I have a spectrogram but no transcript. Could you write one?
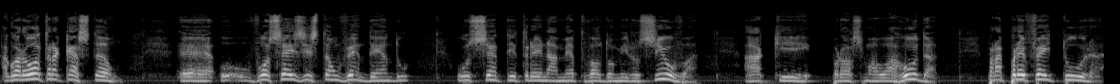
Agora, outra questão é, vocês estão vendendo o centro de treinamento Valdomiro Silva, aqui próximo ao Arruda, para a prefeitura.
